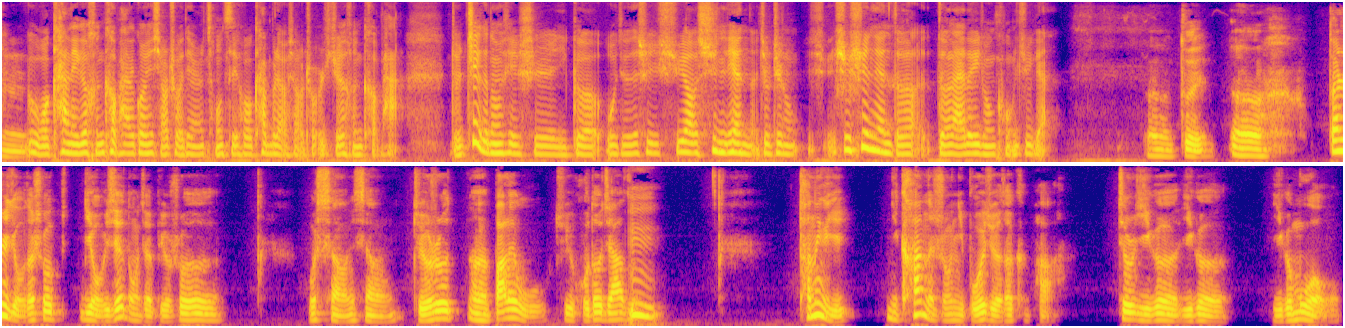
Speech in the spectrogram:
嗯我看了一个很可怕的关于小丑的电影，从此以后看不了小丑，就觉得很可怕。对，这个东西是一个我觉得是需要训练的，就这种是训练得得来的一种恐惧感。嗯，对，呃，但是有的时候有一些东西，比如说，我想一想，比如说，呃、芭蕾舞剧《胡豆夹子》，嗯它那个也，你看的时候你不会觉得它可怕，就是一个一个一个木偶，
